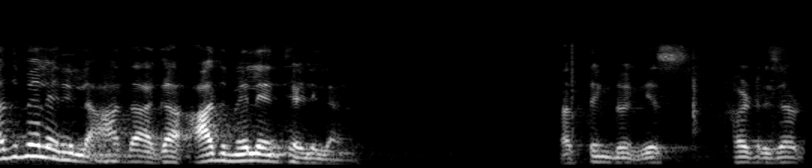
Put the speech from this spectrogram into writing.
ಆದ್ಮೇಲೆ ಏನಿಲ್ಲ ಆದಾಗ ಆದ್ಮೇಲೆ ಅಂತ ಹೇಳಿಲ್ಲ nothing doing as heard reserve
